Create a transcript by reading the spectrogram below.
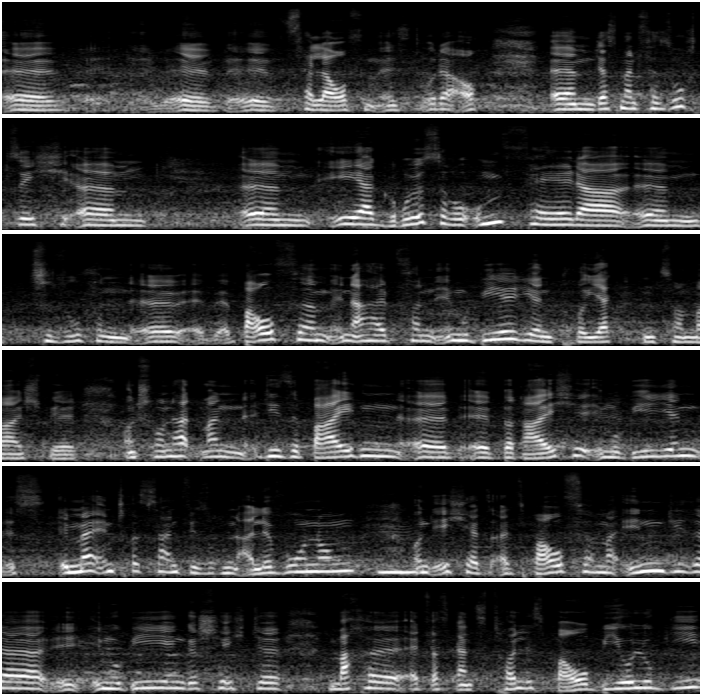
äh, äh, äh verlaufen ist. Oder auch, ähm, dass man versucht, sich ähm, ähm, eher größere Umfelder ähm, zu suchen, äh, Baufirmen innerhalb von Immobilienprojekten zum Beispiel. Und schon hat man diese beiden äh, äh, Bereiche. Immobilien ist immer interessant, wir suchen alle Wohnungen. Mhm. Und ich jetzt als Baufirma in dieser äh, Immobiliengeschichte mache etwas ganz Tolles, Baubiologie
